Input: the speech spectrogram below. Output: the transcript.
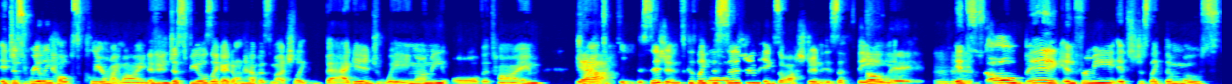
it just really helps clear my mind. And it just feels like i don't have as much like baggage weighing on me all the time yeah. trying to make decisions. Because like decision exhaustion is a thing. so mm-hmm. it's so big. And for me it's just like the most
